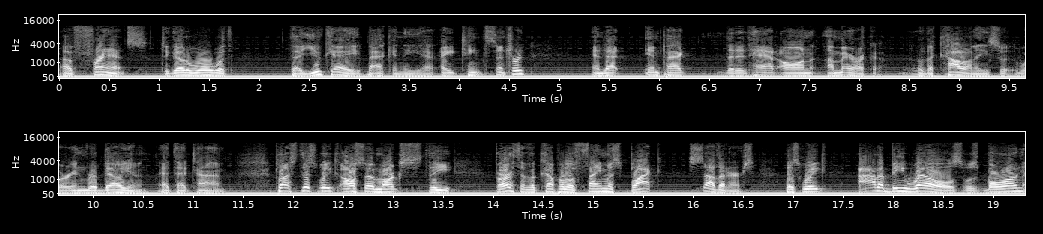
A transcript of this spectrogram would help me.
of France to go to war with the UK back in the 18th uh, century and that impact that it had on America the colonies were in rebellion at that time. Plus, this week also marks the birth of a couple of famous black Southerners. This week, Ida B. Wells was born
